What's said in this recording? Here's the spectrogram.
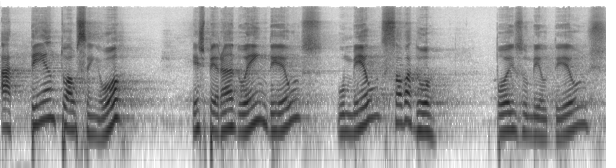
atento ao Senhor, esperando em Deus o meu Salvador, pois o meu Deus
